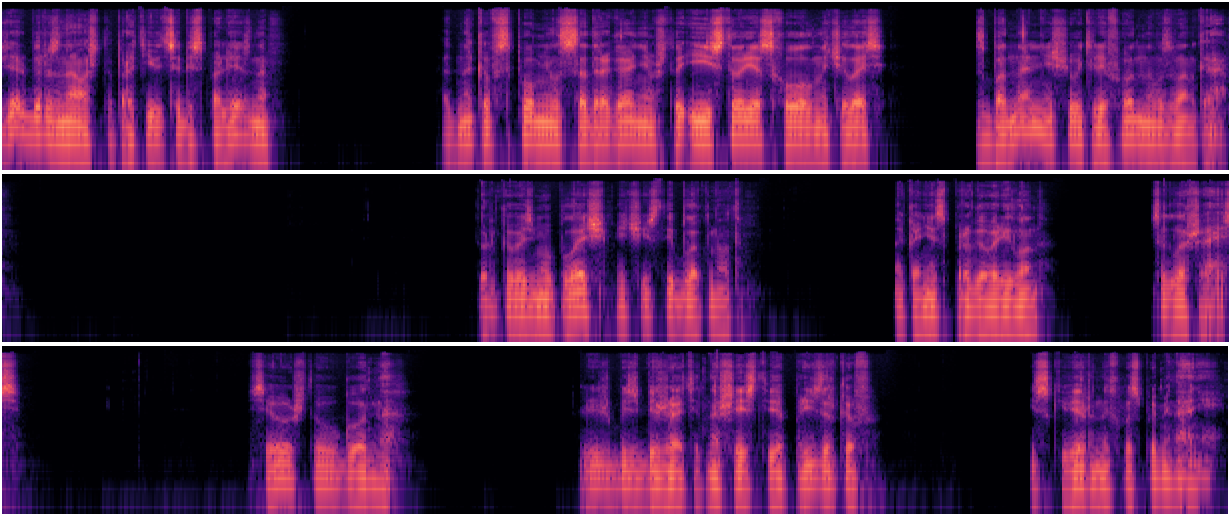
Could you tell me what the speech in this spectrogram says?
Джербер знал, что противиться бесполезно, — Однако вспомнил с содроганием, что и история с Холл началась с банальнейшего телефонного звонка. Только возьму плащ и чистый блокнот. Наконец проговорил он, соглашаясь. Все, что угодно. Лишь бы избежать от нашествия призраков и скверных воспоминаний.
